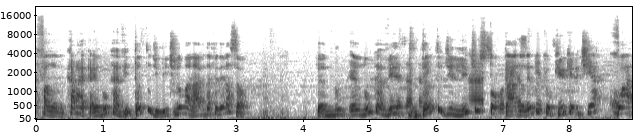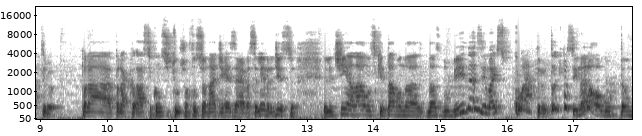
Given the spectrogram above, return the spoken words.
falando, caraca, eu nunca vi tanto de lítio numa nave da Federação. Eu, eu nunca vi Exatamente. tanto de lítio ah, estocado. Eu lembro que o Kirk ele tinha quatro para a classe Constitution funcionar de reserva. Você lembra disso? Ele tinha lá os que estavam nas, nas bobinas e mais quatro. Então, tipo assim, não era algo tão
